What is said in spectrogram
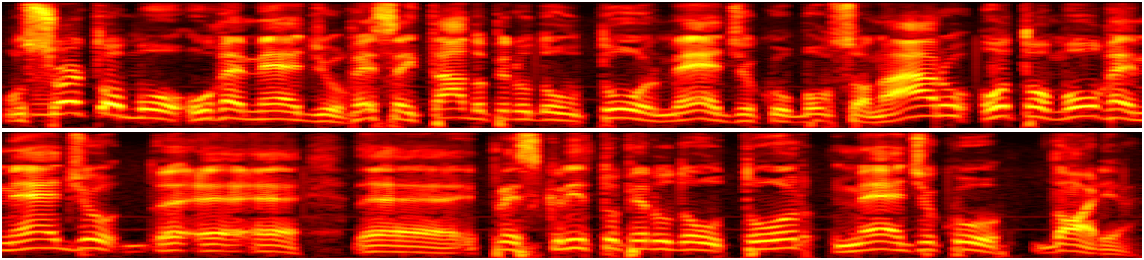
O senhor tomou o remédio receitado pelo doutor médico Bolsonaro ou tomou o remédio é, é, é, prescrito pelo doutor médico Dória?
